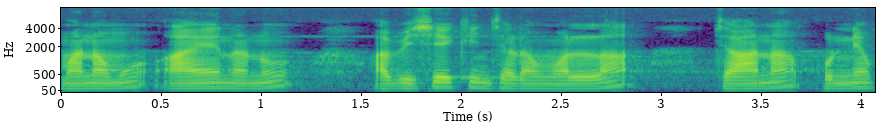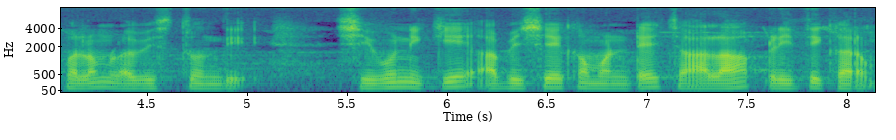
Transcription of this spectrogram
మనము ఆయనను అభిషేకించడం వల్ల చాలా పుణ్యఫలం లభిస్తుంది. శివునికి అభిషేకం అంటే చాలా ప్రీతికరం.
